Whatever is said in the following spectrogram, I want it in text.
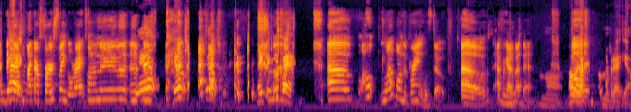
think that was like our first single, right? Pon de, uh, uh, yeah, yeah, yeah. taking me back. Um, oh, Love on the Brain was dope. Uh, I forgot about that. Uh, oh, I remember that. Yeah,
